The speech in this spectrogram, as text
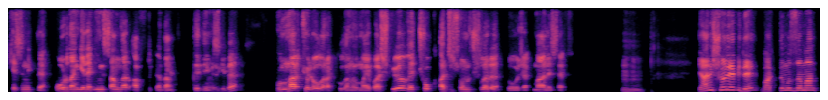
kesinlikle oradan gelen insanlar Afrika'dan dediğimiz gibi bunlar köle olarak kullanılmaya başlıyor ve çok acı sonuçları doğacak maalesef. Hı hı. Yani şöyle bir de baktığımız zaman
